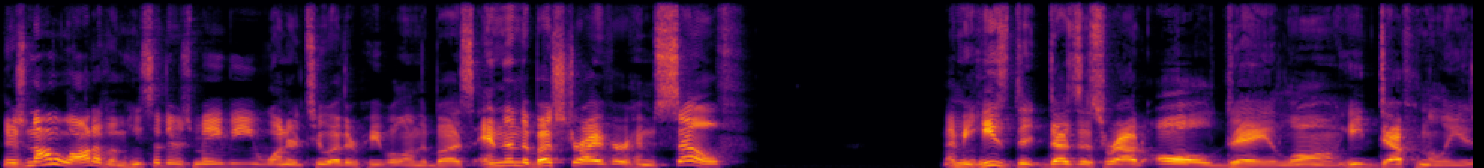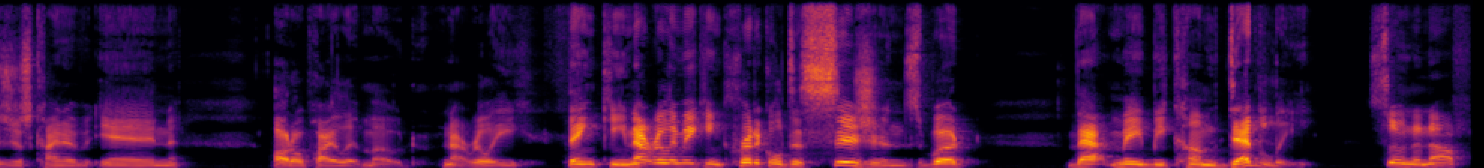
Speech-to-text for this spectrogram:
There's not a lot of them. He said there's maybe one or two other people on the bus, and then the bus driver himself. I mean, he's does this route all day long. He definitely is just kind of in autopilot mode, not really thinking, not really making critical decisions, but that may become deadly soon enough.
